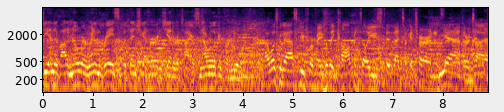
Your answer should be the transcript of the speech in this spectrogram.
she ended up out of nowhere winning the race. But then she got hurt and she had to retire. So now we're looking for a new one. I was going to ask you for Major League Comp until you st- that took a turn and said Yeah, that they're retired.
